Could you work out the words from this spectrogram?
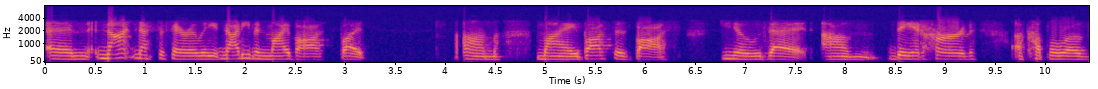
and not necessarily, not even my boss, but um, my boss's boss. You know that um, they had heard a couple of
